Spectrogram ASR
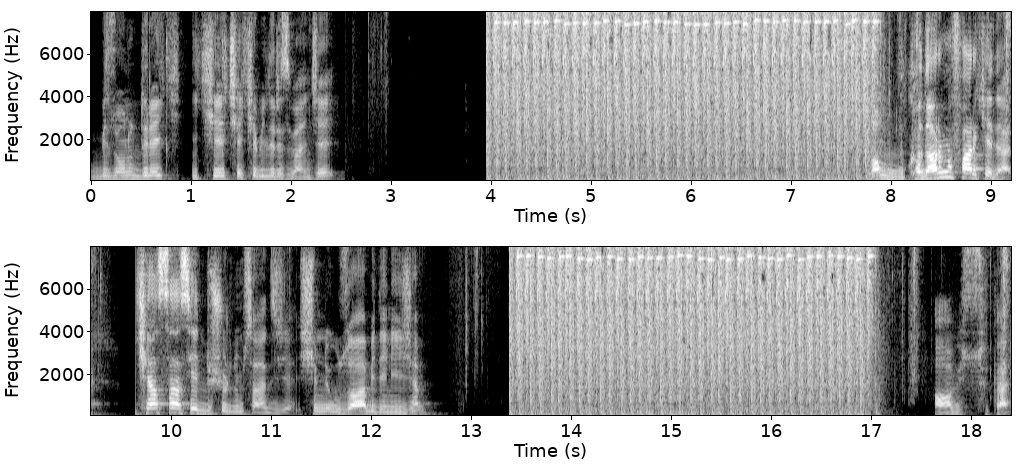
Biz onu direkt 2'ye çekebiliriz bence. Lan bu kadar mı fark eder? 2 hassasiyet düşürdüm sadece. Şimdi uzağa bir deneyeceğim. Abi süper.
